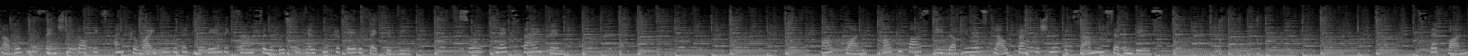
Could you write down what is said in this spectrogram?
cover the essential topics and provide you with a detailed exam syllabus to help you prepare effectively. So, let's dive in. 1 How to pass AWS Cloud Practitioner exam in 7 days. Step 1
